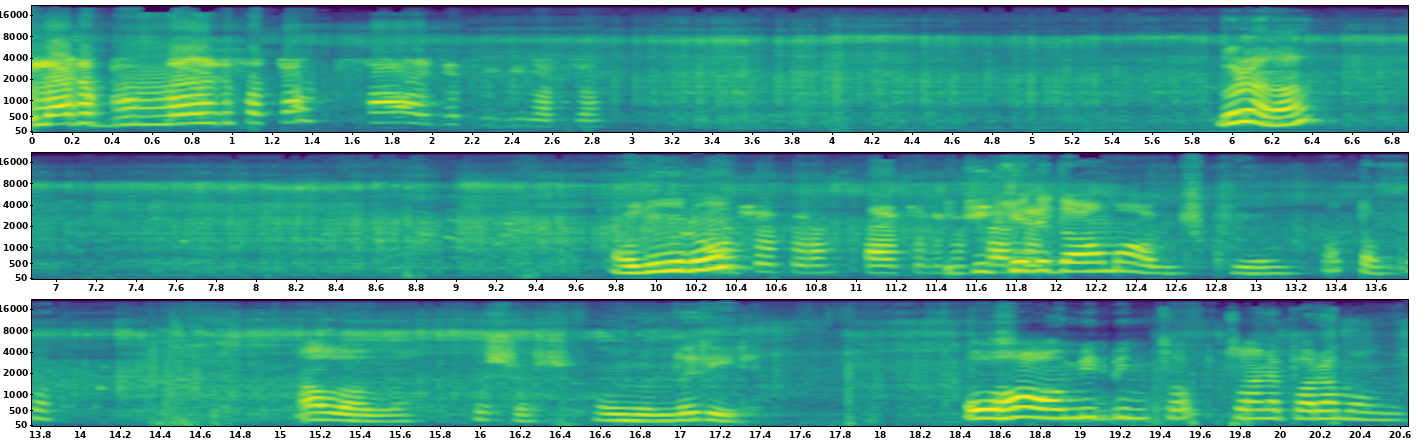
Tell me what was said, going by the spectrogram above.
İleride bunları satacağım. Sadece sürgün yapacağım. Bu ne lan? Ben Alıyorum. şey yapıyorum. Herkesi İki kere daha mavi çıkıyor. What the fuck? Allah Allah. Boşver. Umurumda değil. Oha 11 bin top tane param olmuş.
